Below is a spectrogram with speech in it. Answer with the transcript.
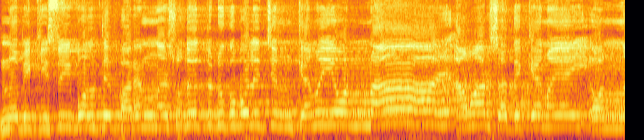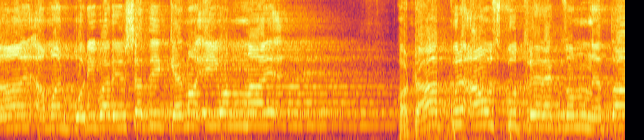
নবী কিছুই বলতে পারেন না, শুধু এতটুকু বলেছেন, কেন এই অন্যায়? আমার সাথে কেন এই অন্যায়? আমার পরিবারের সাথে কেন এই অন্যায়? হঠাৎ করে আউস পুত্রের একজন নেতা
